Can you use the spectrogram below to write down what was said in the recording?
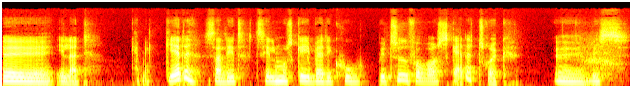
eller kan man gætte sig lidt til måske, hvad det kunne betyde for vores skattetryk? Øh, hvis.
